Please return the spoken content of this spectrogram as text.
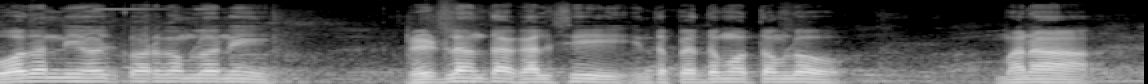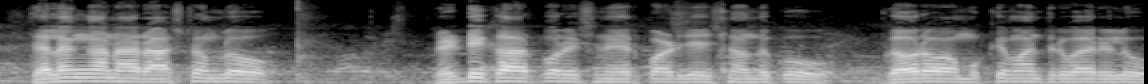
బోధన్ నియోజకవర్గంలోని రెడ్లంతా కలిసి ఇంత పెద్ద మొత్తంలో మన తెలంగాణ రాష్ట్రంలో రెడ్డి కార్పొరేషన్ ఏర్పాటు చేసినందుకు గౌరవ ముఖ్యమంత్రి వారిలు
